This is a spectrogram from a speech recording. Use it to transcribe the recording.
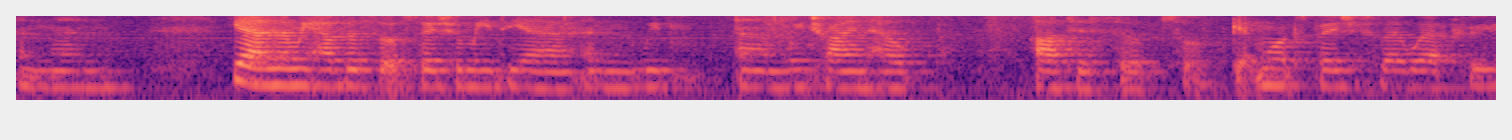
And then yeah, and then we have the sort of social media, and we um, we try and help artists sort of, sort of get more exposure for their work through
